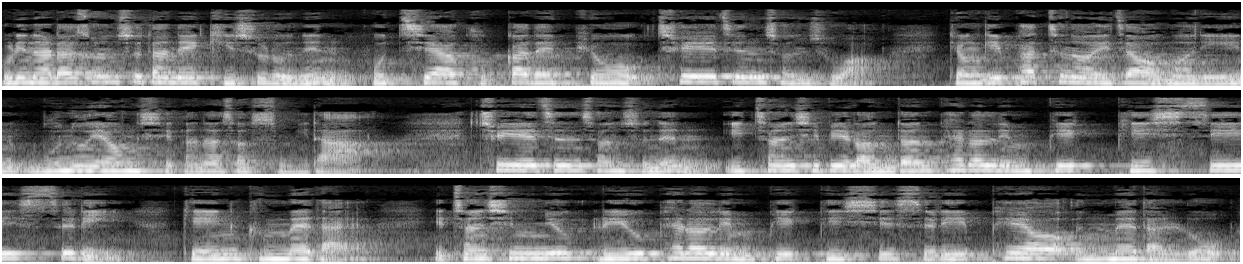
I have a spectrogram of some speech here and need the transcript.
우리나라 선수단의 기수로는 보치아 국가대표 최혜진 선수와 경기 파트너이자 어머니인 문우영 씨가 나섰습니다. 최혜진 선수는 2012 런던 패럴림픽 BC3 개인 금메달, 2016 리우 패럴림픽 BC3 페어 은메달로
